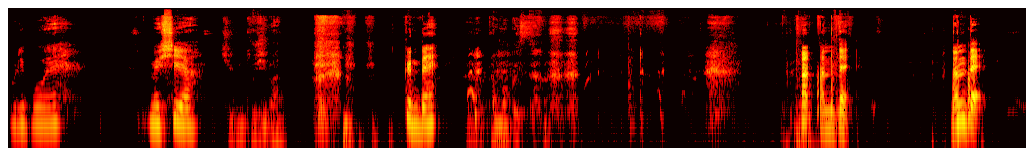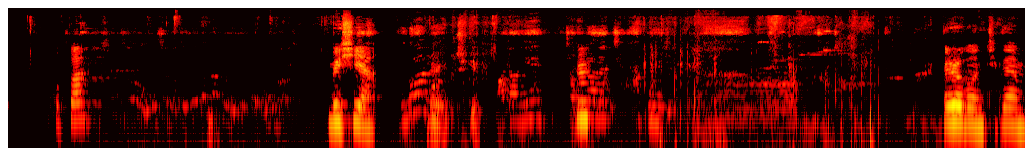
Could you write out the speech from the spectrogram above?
우리 뭐해? 몇 시야? 지금 2시 반. 근데 밥 먹고 있어. 아, 안 돼. 안 돼. 오빠. 몇 시야? 네, 여기 붙일게. 여러분 지금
